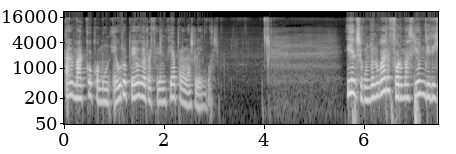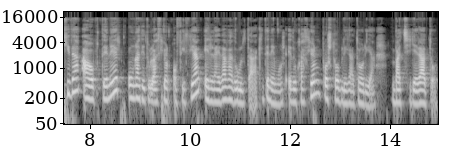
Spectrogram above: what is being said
al marco común europeo de referencia para las lenguas. Y en segundo lugar, formación dirigida a obtener una titulación oficial en la edad adulta. Aquí tenemos educación postobligatoria, bachillerato.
